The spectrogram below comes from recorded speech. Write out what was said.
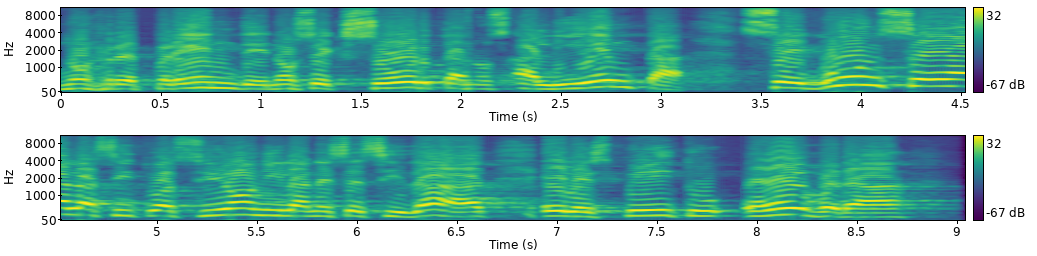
nos reprende, nos exhorta, nos alienta. Según sea la situación y la necesidad, el Espíritu obra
